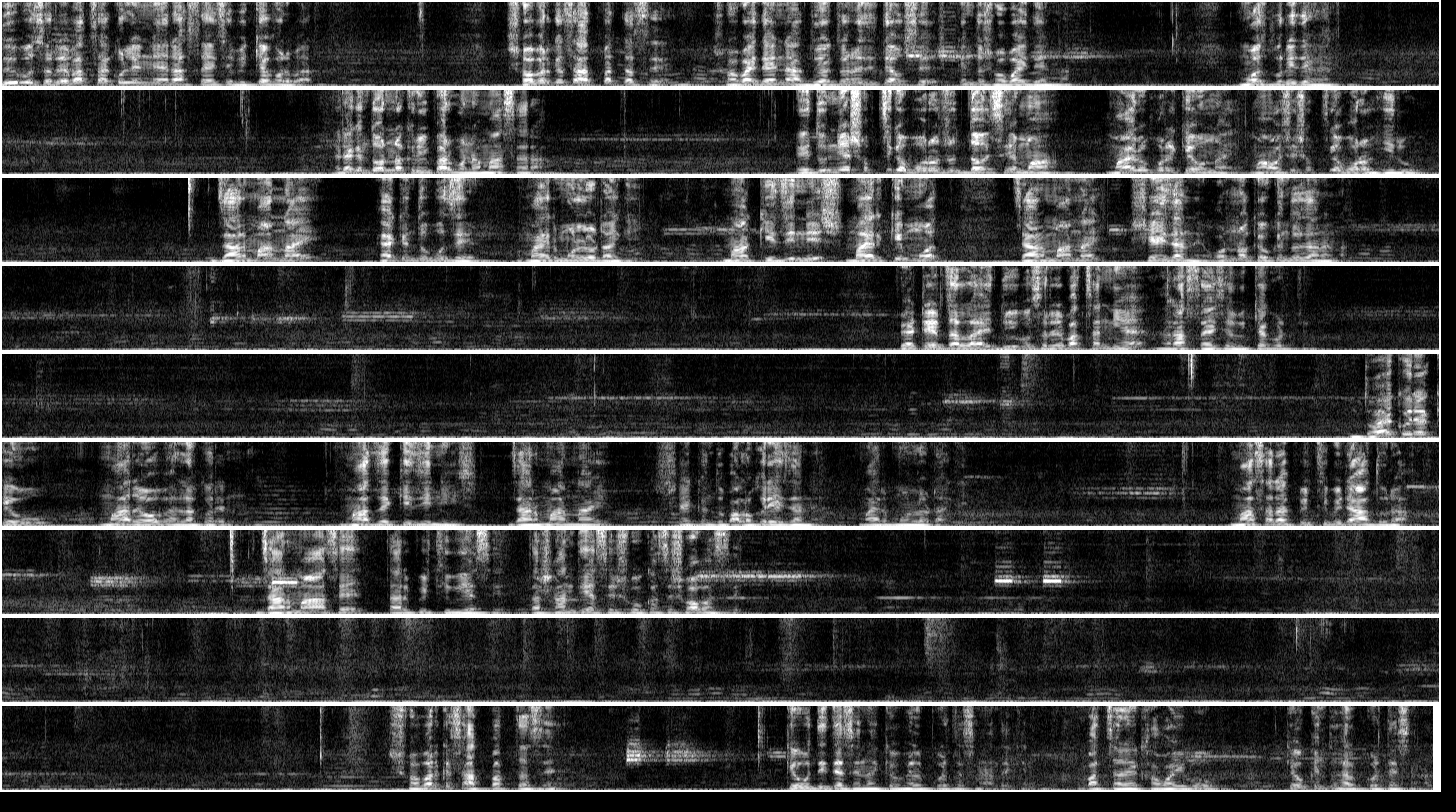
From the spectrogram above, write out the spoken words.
দুই বছরের বাচ্চা করলে নিয়ে রাস্তায় এসে ভিক্ষা করবার। সবার কাছে হাত আছে। সবাই দেয় না, দু একজনে দিতে আসছে কিন্তু সবাই দেয় না। মজবুরি দেখেন। এটা কিন্তু অন্য কেউই পারব না, মা ছাড়া। এই দুনিয়ার সবথেকে বড় যোদ্ধা হয়েছে মা। মায়ের উপরে কেউ নাই, মা হয়েছে সবথেকে বড় হিরো। যার মা নাই হ্যাঁ কিন্তু বুঝে, মায়ের মূল্যটা কি? মা কি জিনিস, মায়ের কিম্মত? যার মা নাই, সেই জানে, অন্য কেউ কিন্তু জানে না। পেটের জ্বালায় দুই বছরের বাচ্চা নিয়ে রাস্তায় এসে ভিক্ষা করতে। দয়া করে কেউ মারে অবহেলা করেন না। মা যে কি জিনিস, যার মা নাই, সে কিন্তু ভালো করেই জানে মায়ের মূল্যটা কি। মা ছাড়া পৃথিবীটা আদুরা। যার মা আছে, তার পৃথিবী আছে, তার শান্তি আছে, সুখ আছে, সব আছে। সবার কাছে হাত পাততেছে কেউ দিতেছে না, কেউ হেল্প করতেছে না, দেখেন। বাচ্চারা খাওয়াইবো, কেউ কিন্তু হেল্প করতেছে না।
